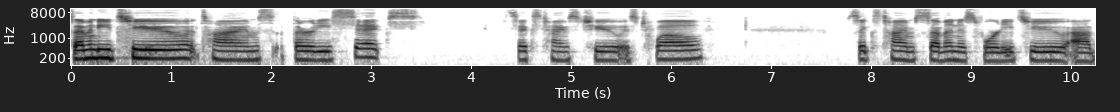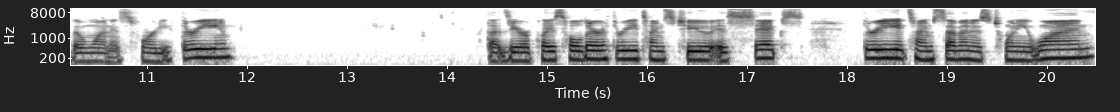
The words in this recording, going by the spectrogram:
72 times 36. 6 times 2 is 12. 6 times 7 is 42. Add the 1 is 43. Put that 0 placeholder. 3 times 2 is 6. 3 times 7 is 21.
